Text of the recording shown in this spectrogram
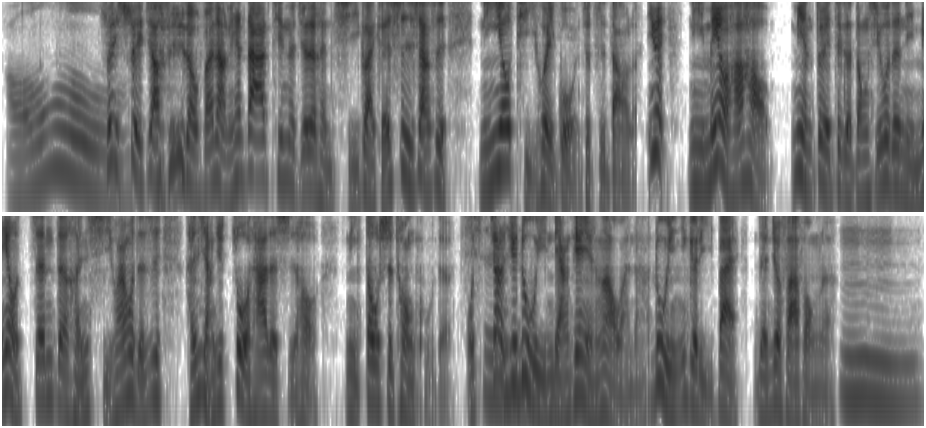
哦，所以睡觉是一种烦恼。你看大家听着觉得很奇怪，可是事实上是你有体会过你就知道了，因为你没有好好面对这个东西，或者你没有真的很喜欢，或者是很想去做它的时候，你都是痛苦的。我叫你去露营，两天也很好玩啊，露营一个礼拜人就发疯了。嗯，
